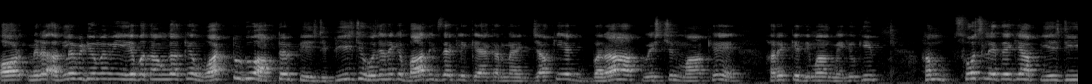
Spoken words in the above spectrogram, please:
और मेरा अगला वीडियो में मैं ये बताऊँगा कि what to do after PhD PhD हो जाने के बाद एग्जैक्टली exactly क्या करना है? जाकि एक बड़ा क्वेश्चन मार्क है हर एक के दिमाग में, क्योंकि हम सोच लेते हैं कि आप पीएचडी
